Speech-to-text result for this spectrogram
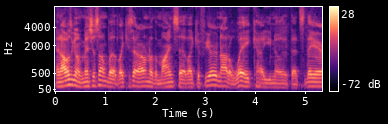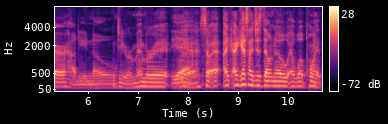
And I was gonna mention something, but like you said, I don't know the mindset. Like if you're not awake, how you know that that's there? How do you know? Do you remember it? Yeah. So I, I I guess I just don't know at what point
